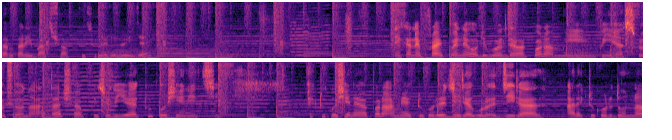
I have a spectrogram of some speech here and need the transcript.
তরকারি ভাত সব কিছু রেডি হয়ে যায়। এখানে ফ্রাই প্যানে অলিভ অয়েল দেওয়ার পর আমি পেঁয়াজ, রসুন, আদা সব কিছু দিয়ে একটু কষিয়ে নিচ্ছি। একটু কষিয়ে নেওয়ার পর আমি একটু করে জিরা গুঁড়ো, জিরা আর একটু করে ধনা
